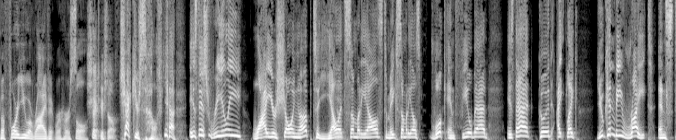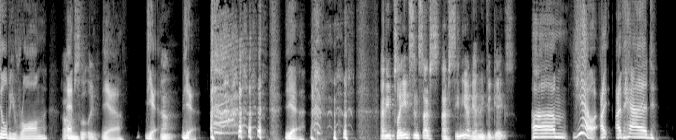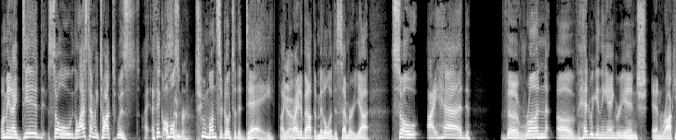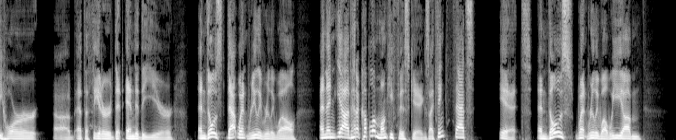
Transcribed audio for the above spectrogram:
before you arrive at rehearsal. Check yourself. Check yourself. Yeah. Is this really why you're showing up to yell yeah. at somebody else, to make somebody else look and feel bad? Is that good? I like you can be right and still be wrong. Oh, and, absolutely. Yeah. Yeah. Yeah. Yeah. yeah. Have you played since I've I've seen you? Have you had any good gigs? Um, yeah, I I've had I mean, I did. So the last time we talked was, I, I think, almost December. two months ago to the day, like yeah. right about the middle of December. Yeah. So I had the run of Hedwig and the Angry Inch and Rocky Horror uh, at the theater that ended the year, and those that went really, really well. And then, yeah, I've had a couple of Monkey Fist gigs. I think that's it, and those went really well. We um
